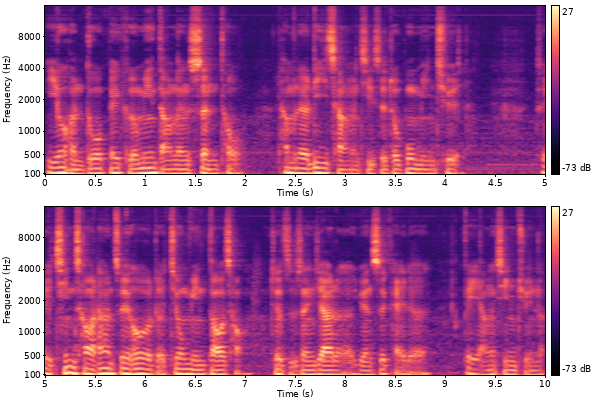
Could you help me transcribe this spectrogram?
也有很多被革命党人渗透。他们的立场其实都不明确，所以清朝他最后的救命稻草就只剩下了袁世凯的北洋新军了。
